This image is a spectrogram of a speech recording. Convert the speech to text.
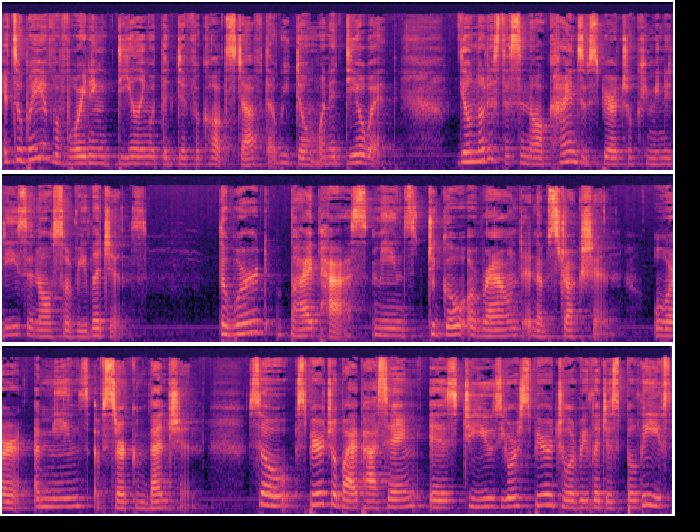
It's a way of avoiding dealing with the difficult stuff that we don't want to deal with. You'll notice this in all kinds of spiritual communities and also religions. The word bypass means to go around an obstruction or a means of circumvention. So, spiritual bypassing is to use your spiritual or religious beliefs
